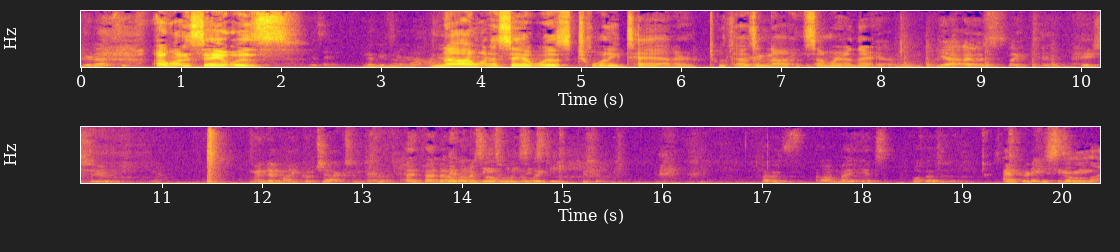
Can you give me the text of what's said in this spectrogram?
You're not six. I want to say it was. Is that- No, you're not. No, I want to say it was 2010 or 2009, somewhere in there. Yeah, I was like 10. Hey Siri. When did Michael Jackson die? I found out They're on gonna a boat on the lake. 2016. I was on my aunt's boat. I heard Hey, he's still alive.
